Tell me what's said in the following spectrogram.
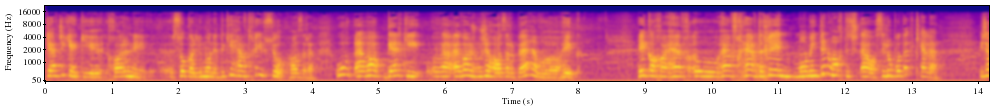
gerçi ki خارنی soka limon dedi ki hevt xi все hazır. O eva gel ki eva juje hazır be eva hek. hekaqa hef hef hef de geen momenten wacht is el siropodat kella. İşte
